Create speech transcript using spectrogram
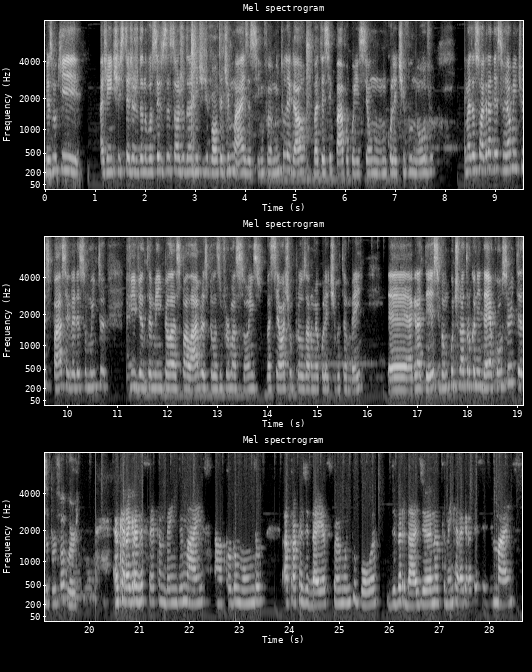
mesmo que a gente esteja ajudando vocês, vocês estão ajudando a gente de volta demais, assim, foi muito legal bater esse papo, conhecer um, um coletivo novo, mas eu só agradeço realmente o espaço, agradeço muito Vivian também pelas palavras, pelas informações, vai ser ótimo para usar no meu coletivo também, é, agradeço vamos continuar trocando ideia, com certeza, por favor. Eu quero agradecer também demais a todo mundo, a troca de ideias foi muito boa, de verdade, Ana, eu também quero agradecer demais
